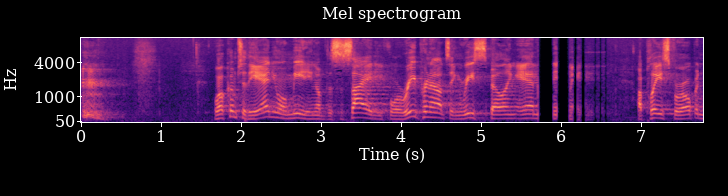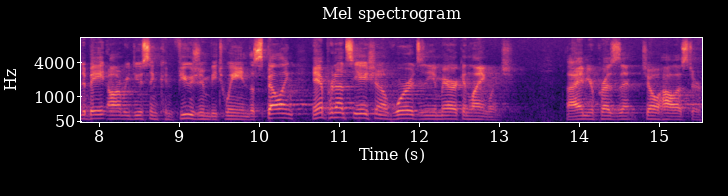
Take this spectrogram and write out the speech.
Welcome to the annual meeting of the Society for Repronouncing, Respelling, and Naming, a place for open debate on reducing confusion between the spelling and pronunciation of words in the American language. I am your president, Joe Hollister.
